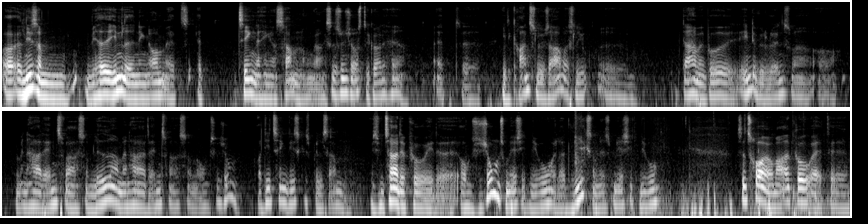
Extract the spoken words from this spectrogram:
Og ligesom vi havde indledningen om, at, at tingene hænger sammen nogle gange, så synes jeg også, det gør det her. At øh, i det grænseløse arbejdsliv, øh, der har man både et individuelt ansvar, og man har et ansvar som leder, og man har et ansvar som organisation. Og de ting, de skal spille sammen. Hvis vi tager det på et øh, organisationsmæssigt niveau, eller et virksomhedsmæssigt niveau, så tror jeg jo meget på, at øh,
